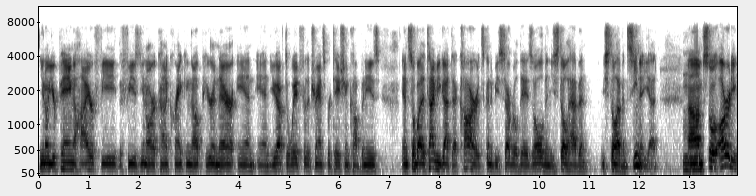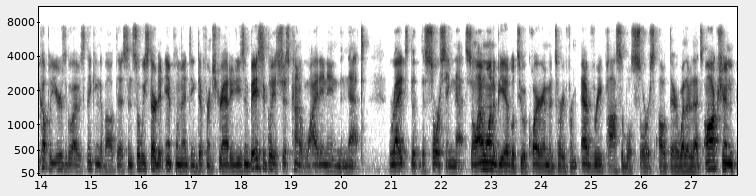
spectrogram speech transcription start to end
you know you're paying a higher fee. The fees you know are kind of cranking up here and there and and you have to wait for the transportation companies. And so by the time you got that car it's going to be several days old and you still haven't you still haven't seen it yet. Mm-hmm. um, so already a couple years ago i was thinking about this and so we started implementing different strategies and basically it's just kind of widening the net right? The, the sourcing net. So i want to be able to acquire inventory from every possible source out there whether that's auction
